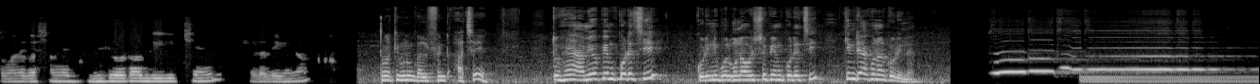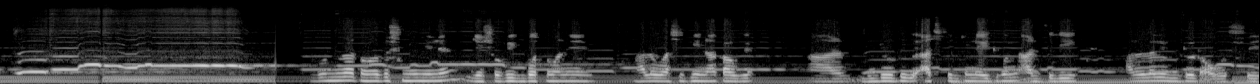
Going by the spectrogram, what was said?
তোমাদের কাছে সামনে ভিডিওটাও দিয়ে দিচ্ছি আমি সেটা দেখে নাও। তোমার কি কোনো গার্লফ্রেন্ড আছে? তো হ্যাঁ আমিও প্রেম করেছি। করিনি বলব না, অবশ্যই প্রেম করেছি, কিন্তু এখন আর করি না। বন্ধুরা, তোমরা তো শুনে নিলে যে শফিক বর্তমানে ভালোবাসে কি না কাউকে। আর ভিডিওটি আজকের জন্য এইটুকুন। আর যদি ভালো লাগে, ভিডিওটা অবশ্যই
